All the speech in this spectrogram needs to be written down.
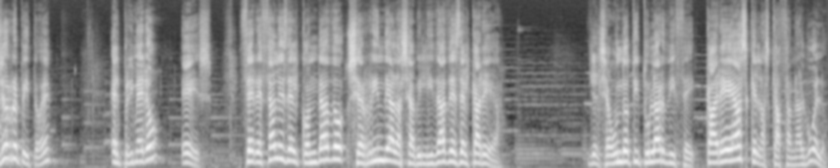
Yo repito, ¿eh? El primero es, Cerezales del Condado se rinde a las habilidades del Carea. Y el segundo titular dice, Careas que las cazan al vuelo.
